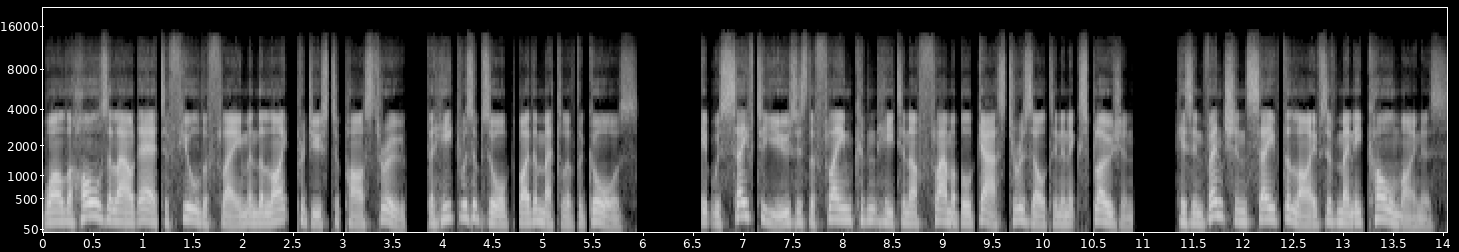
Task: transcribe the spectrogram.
While the holes allowed air to fuel the flame and the light produced to pass through, the heat was absorbed by the metal of the gauze. It was safe to use as the flame couldn't heat enough flammable gas to result in an explosion. His invention saved the lives of many coal miners.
